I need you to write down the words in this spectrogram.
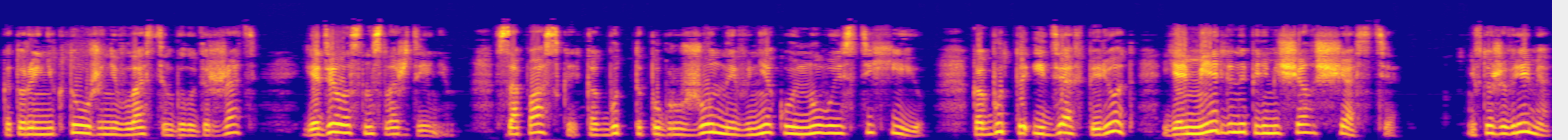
которые никто уже не властен был удержать, я делал с наслаждением, с опаской, как будто погруженный в некую новую стихию, как будто, идя вперед, я медленно перемещал счастье. И в то же время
